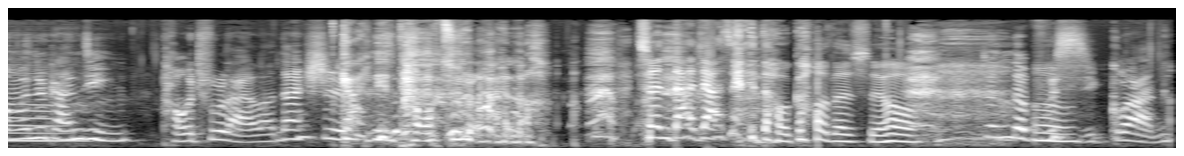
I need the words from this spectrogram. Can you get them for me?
我们就赶紧。逃出来了，但是赶紧逃出来了，趁大家在祷告的时候，真的不习惯。就，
